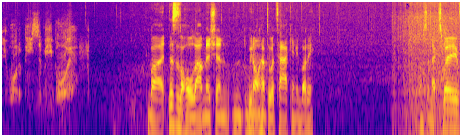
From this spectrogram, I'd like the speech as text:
You want a piece of me, boy? But this is a holdout mission. We don't have to attack anybody. Comes the next wave.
